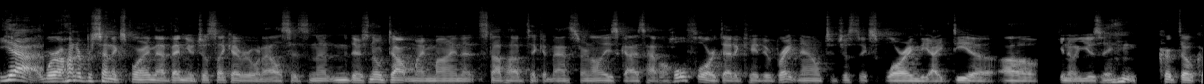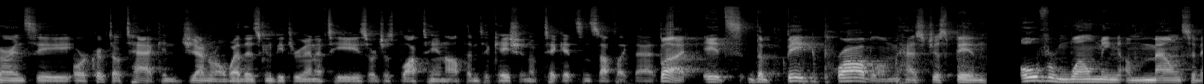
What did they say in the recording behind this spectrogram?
Yeah, we're 100% exploring that venue just like everyone else is. And there's no doubt in my mind that StubHub, Ticketmaster, and all these guys have a whole floor dedicated right now to just exploring the idea of, you know, using cryptocurrency or crypto tech in general, whether it's going to be through NFTs or just blockchain authentication of tickets and stuff like that. But it's the big problem has just been overwhelming amounts of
